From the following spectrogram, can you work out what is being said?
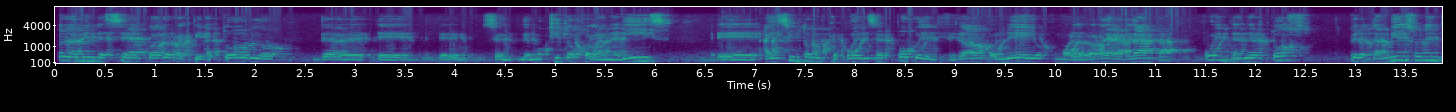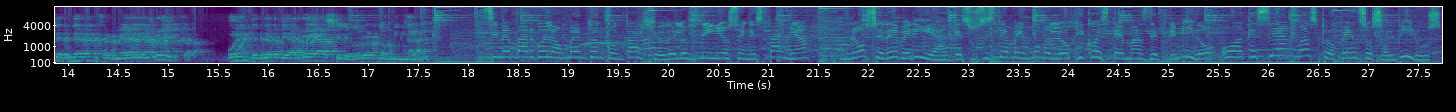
solamente sea el cuadro respiratorio de, de mosquitos por la nariz, eh, hay síntomas que pueden ser poco identificados con ellos, como el dolor de garganta, pueden tener tos, pero también suelen tener enfermedad diarreica, pueden tener diarreas y dolor abdominal. Sin embargo, el aumento en contagio de los niños en España no se debería a que su sistema inmunológico esté más deprimido o a que sean más propensos al virus,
